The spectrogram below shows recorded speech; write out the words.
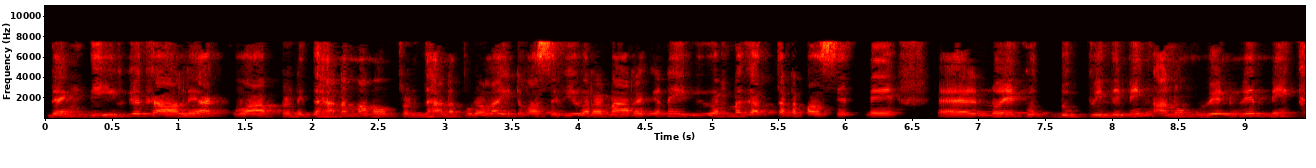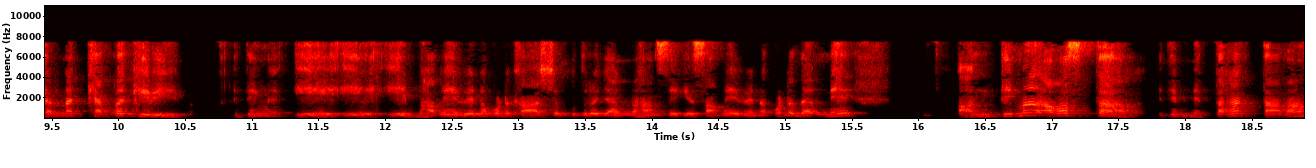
දැන් දීර්ඝ කාලයක් වා ප්‍රනිධාන මනෝ ප්‍රනිධාන පුරලා ඊට පස්සේ විවරණ අරගෙන ඒ විවරණ ගත්තට පස්සෙත් මේ නොයෙකුත් දුක් විඳින්මින් අනුන් වෙනුවෙන් මේ කරන කැපකිරීම. ඉතින් ඒ ඒ ඒ භවයේ වෙනකොට කාශ්‍යප බුදුරජාන් වහන්සේගේ සමය වෙනකොට දැන් මේ අන්තිම අවස්ථාව. ඉතින් මෙතරක් තමන්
